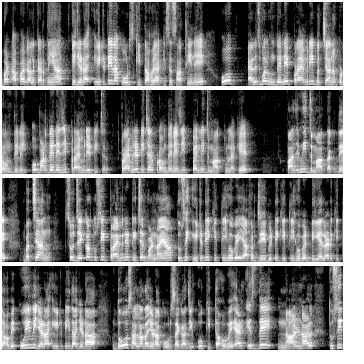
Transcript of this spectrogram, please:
ਬਟ ਆਪਾਂ ਗੱਲ ਕਰਦੇ ਹਾਂ ਕਿ ਜਿਹੜਾ ETT ਦਾ ਕੋਰਸ ਕੀਤਾ ਹੋਇਆ ਕਿਸੇ ਸਾਥੀ ਨੇ, ਉਹ ਐਲੀਜੀਬਲ ਹੁੰਦੇ ਨੇ ਪ੍ਰਾਇਮਰੀ ਬੱਚਿਆਂ ਨੂੰ ਪੜਾਉਣ ਦੇ ਲਈ। ਉਹ ਬਣਦੇ ਨੇ ਜੀ ਪ੍ਰਾਇਮਰੀ ਟੀਚਰ ਪ੍ਰਾਇਮਰੀ ਟੀਚਰ ਪੜਾਉਂਦੇ ਨੇ ਜੀ ਪਹਿਲੀ ਜਮਾਤ ਤੋਂ ਲੈ ਕੇ ਪੰਜਵੀਂ ਜਮਾਤ ਤੱਕ ਦੇ ਬੱਚਿਆਂ ਨੂੰ। ਸੋ ਜੇਕਰ ਤੁਸੀਂ ਪ੍ਰਾਇਮਰੀ ਟੀਚਰ ਬਣਨਾ ਆ, ਤੁਸੀਂ ETT ਕੀਤੀ ਹੋਵੇ ਜਾਂ ਫਿਰ JBT ਕੀਤੀ ਹੋਵੇ DLED ਕੀਤਾ ਹੋਵੇ, ਕੋਈ ਵੀ ਜਿਹੜਾ ETT ਦਾ ਜਿਹੜਾ 2 ਸਾਲਾਂ ਦਾ ਜਿਹੜਾ ਕੋਰਸ ਹੈਗਾ ਜੀ, ਉਹ ਕੀਤਾ ਹੋਵੇ। ਐਂਡ ਇਸ ਦੇ ਨਾਲ ਨਾਲ ਤੁਸੀਂ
